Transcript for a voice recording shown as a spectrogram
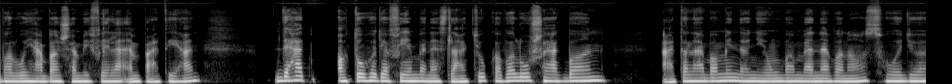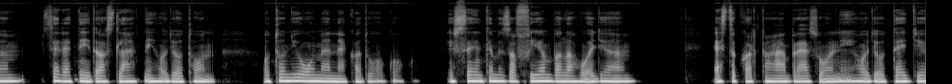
valójában semmiféle empátiát. De hát attól, hogy a filmben ezt látjuk, a valóságban általában mindannyiunkban benne van az, hogy szeretnéd azt látni, hogy otthon, otthon jól mennek a dolgok. És szerintem ez a film valahogy ezt akarta ábrázolni, hogy ott egy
